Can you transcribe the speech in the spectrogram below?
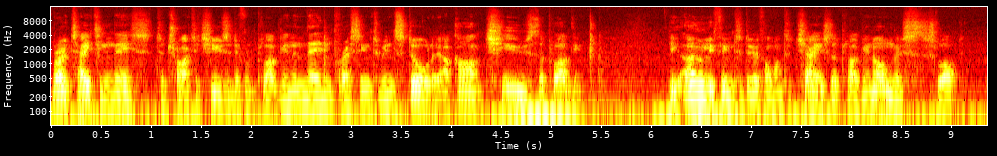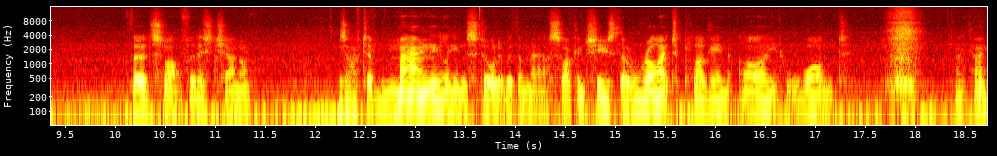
rotating this to try to choose a different plugin and then pressing to install it. I can't choose the plugin. The only thing to do if I want to change the plugin on this slot, third slot for this channel, is I have to manually install it with the mouse so I can choose the right plugin I want. Okay.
